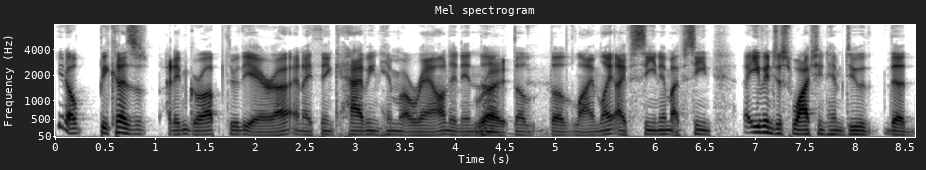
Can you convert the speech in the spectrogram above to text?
you know, because I didn't grow up through the era, and I think having him around and in the Right. the, the limelight, I've seen him. I've seen even just watching him do the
